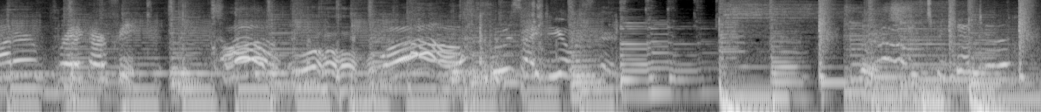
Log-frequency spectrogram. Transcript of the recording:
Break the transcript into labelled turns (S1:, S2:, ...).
S1: water, break our feet. Whoa! Whoa! Whoa! Whose idea was this? we can't do this?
